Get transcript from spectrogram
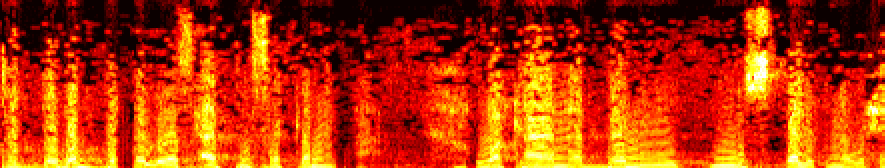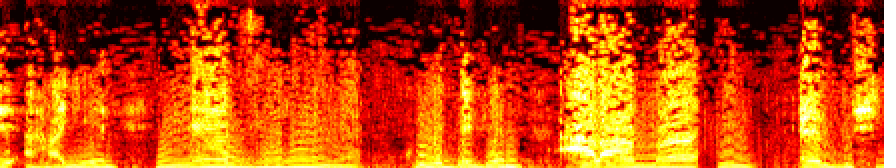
toddoba boqol oo asxaabtiisa ka mid ah. Wa kaana banuu mustaliqna waxay ahaayeen naasiliina kuwa degan calaa maa'in ceel dushi.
